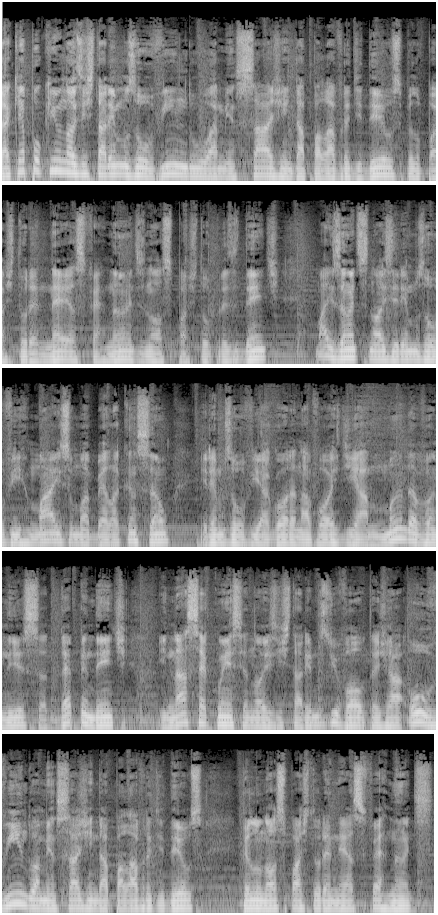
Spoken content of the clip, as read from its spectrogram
Daqui a pouquinho nós estaremos ouvindo a mensagem da palavra de Deus pelo pastor Enéas Fernandes, nosso pastor presidente. Mas antes nós iremos ouvir mais uma bela canção. Iremos ouvir agora na voz de Amanda Vanessa, dependente. E na sequência nós estaremos de volta já ouvindo a mensagem da palavra de Deus pelo nosso pastor Enéas Fernandes.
